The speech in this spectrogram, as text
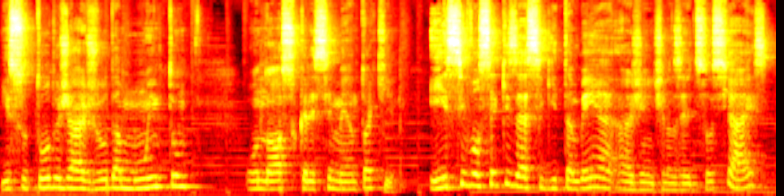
Isso tudo já ajuda muito o nosso crescimento aqui. E se você quiser seguir também a gente nas redes sociais,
